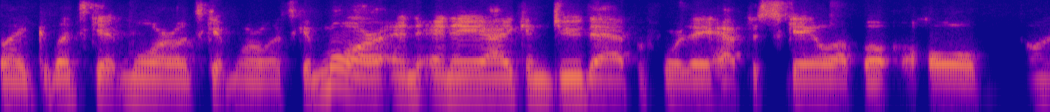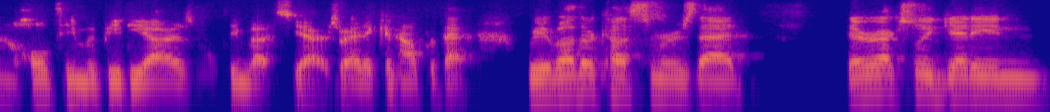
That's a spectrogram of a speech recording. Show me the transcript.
like let's get more, let's get more, let's get more, and and AI can do that before they have to scale up a, a whole a whole team of BDRs, a whole team of SDRs, right? It can help with that. We have other customers that they're actually getting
